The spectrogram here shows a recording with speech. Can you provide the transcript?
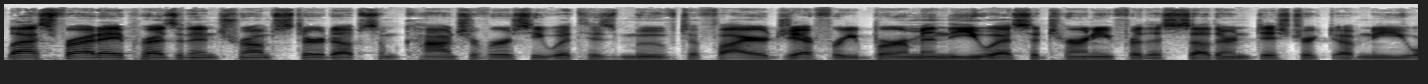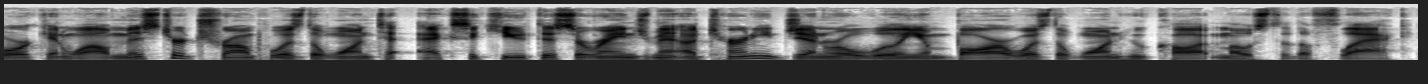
Last Friday, President Trump stirred up some controversy with his move to fire Geoffrey Berman, the U.S. Attorney for the Southern District of New York. And while Mr. Trump was the one to execute this arrangement, Attorney General William Barr was the one who caught most of the flack.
